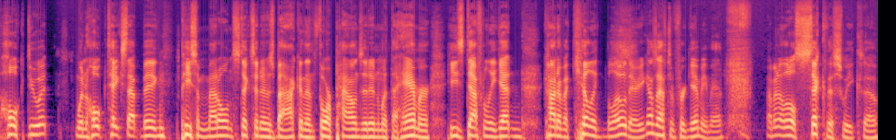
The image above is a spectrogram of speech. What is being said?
Hulk do it. When Hulk takes that big piece of metal and sticks it in his back, and then Thor pounds it in with the hammer, he's definitely getting kind of a killing blow there. You guys have to forgive me, man. I've been a little sick this week, so.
